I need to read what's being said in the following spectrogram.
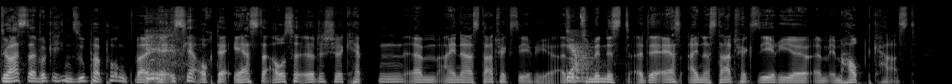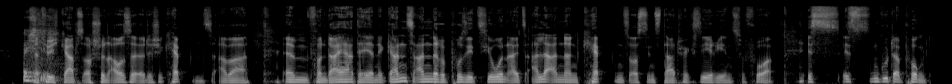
du hast da wirklich einen super Punkt, weil er ist ja auch der erste außerirdische Captain ähm, einer Star Trek-Serie. Also ja. zumindest äh, der erst einer Star Trek-Serie ähm, im Hauptcast. Richtig. Natürlich gab es auch schon außerirdische Captains, aber ähm, von daher hat er ja eine ganz andere Position als alle anderen Captains aus den Star Trek-Serien zuvor. Ist, ist ein guter Punkt.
